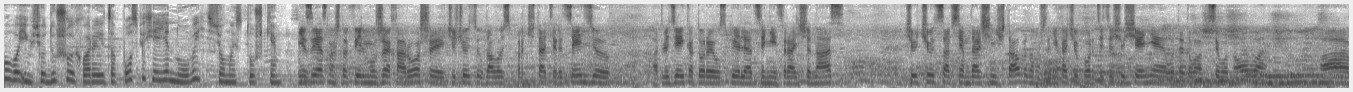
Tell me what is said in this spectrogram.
дэталёва и все душой хварэюць за поспех яе новой сёмай стужкі. Известно, что фильм уже хороший. Чуть-чуть удалось прочитать рецензию от людей, которые успели оценить раньше нас. Чуть-чуть совсем дальше не читал, потому что не хочу портить ощущение вот этого всего нового. А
